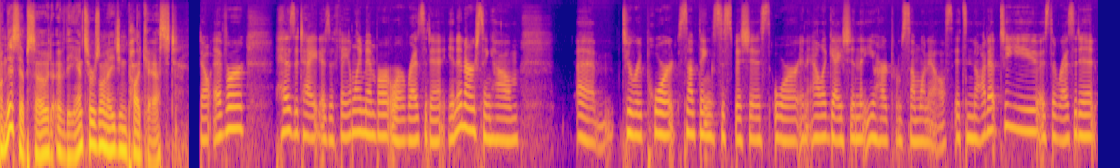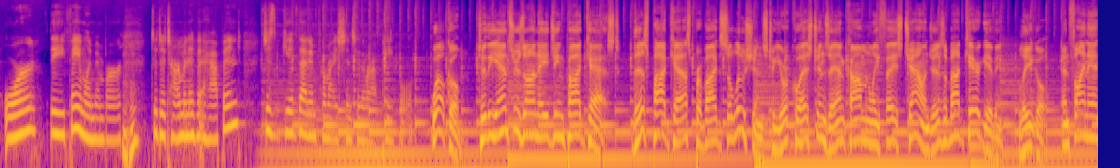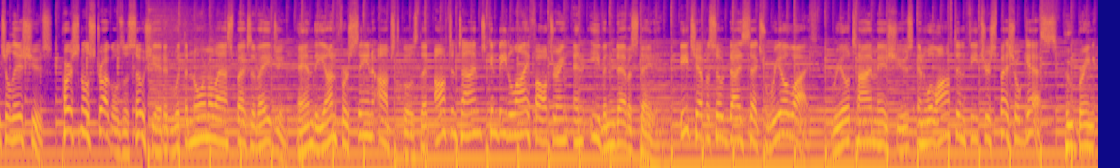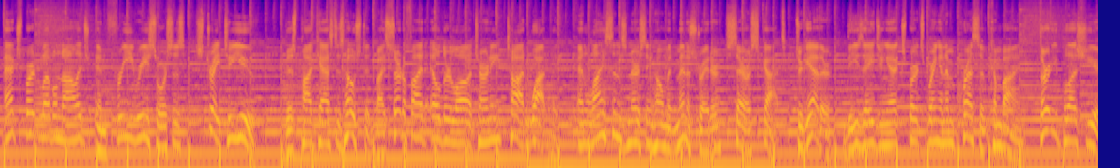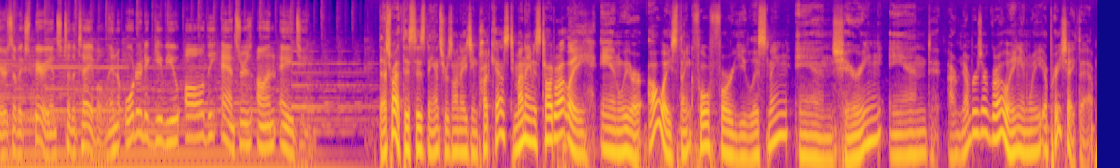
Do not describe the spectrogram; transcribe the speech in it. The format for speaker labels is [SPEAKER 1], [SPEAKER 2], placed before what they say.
[SPEAKER 1] on this episode of the Answers on Aging podcast.
[SPEAKER 2] Don't ever hesitate as a family member or a resident in a nursing home um, to report something suspicious or an allegation that you heard from someone else. It's not up to you as the resident or the family member to determine if it happened. Just give that information to the right people.
[SPEAKER 3] Welcome to the Answers on Aging podcast. This podcast provides solutions to your questions and commonly faced challenges about caregiving, legal, and financial issues, personal struggles associated with the normal aspects of aging, and the unforeseen obstacles that oftentimes can be life altering and even devastating. Each episode dissects real life, real time issues, and will often feature special guests who bring expert level knowledge and free resources straight to you. This podcast is hosted by certified elder law attorney Todd Watley and licensed nursing home administrator Sarah Scott. Together, these aging experts bring an impressive combined 30 plus years of experience to the table in order to give you all the answers on aging.
[SPEAKER 1] That's right. This is the Answers on Aging podcast. My name is Todd Watley, and we are always thankful for you listening and sharing. And our numbers are growing, and we appreciate that.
